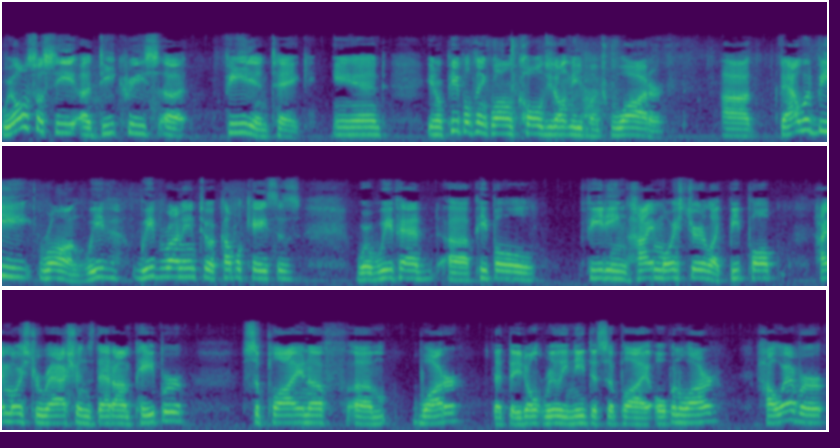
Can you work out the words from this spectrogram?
we also see a decrease uh, feed intake, and you know people think, well, in cold you don't need much water. Uh, that would be wrong. We've we've run into a couple cases where we've had uh, people feeding high moisture, like beet pulp, high moisture rations that on paper supply enough um, water that they don't really need to supply open water. However,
